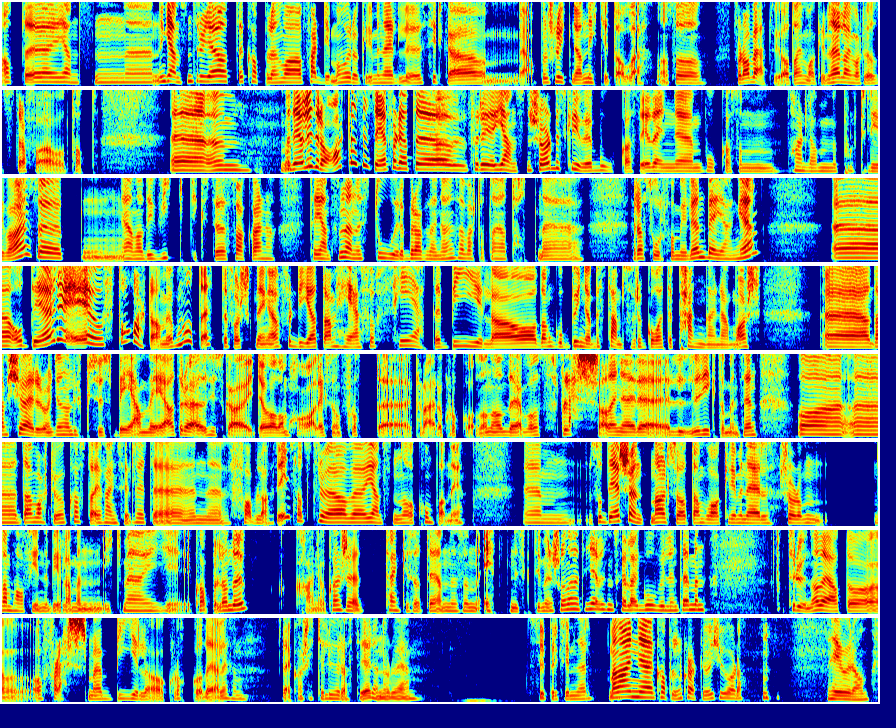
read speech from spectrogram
at eh, Jensen eh, Jensen trodde at Cappelen var ferdig med å være kriminell ca. Ja, på slutten av 90-tallet. Altså, for da vet vi jo at han var kriminell, han ble jo straffa og tatt. Eh, um, men det er jo litt rart, syns jeg, fordi at, eh, for Jensen sjøl beskriver boka si, den eh, boka som handler om politilivet hans. Mm, en av de viktigste sakene til Jensen, den store bragden hans, har vært at han har tatt ned Rasul-familien, B-gjengen. og der er jo starta de jo på en måte etterforskninga fordi at de har så fete biler, og de begynner å bestemme seg for å gå etter pengene deres. Eh, de kjører rundt i noen luksus-BMW-er, tror jeg, husker ikke, og de har liksom flotte klær og klokker og sånn, og drev og flasha den der eh, rikdommen sin. Og uh, de ble jo kasta i fengsel etter en fabelaktig innsats, tror jeg, av Jensen og kompani. Um, så der skjønte han altså at de var kriminelle, sjøl om de har fine biler, men ikke med Cappelen. Det kan jo kanskje tenkes at det er en sånn etnisk dimensjon, jeg vet ikke hvis en skal legge godviljen til, men tror nå det at å, å flashe med biler og klokker, det er liksom det er kanskje ikke det lureste å gjøre når du er superkriminell. Men han, eh, Cappelen klarte jo i 20 år, da. det gjorde han.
